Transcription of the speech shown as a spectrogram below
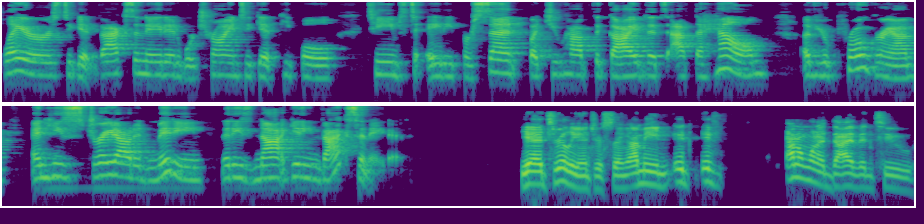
players to get vaccinated. We're trying to get people, teams to 80%, but you have the guy that's at the helm of your program and he's straight out admitting that he's not getting vaccinated. Yeah, it's really interesting. I mean, it, if I don't want to dive into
